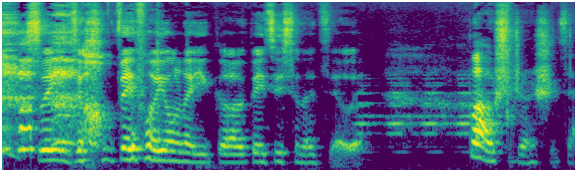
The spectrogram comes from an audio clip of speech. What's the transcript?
所以就被迫用了一个悲剧性的结尾，不知道是真是假。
